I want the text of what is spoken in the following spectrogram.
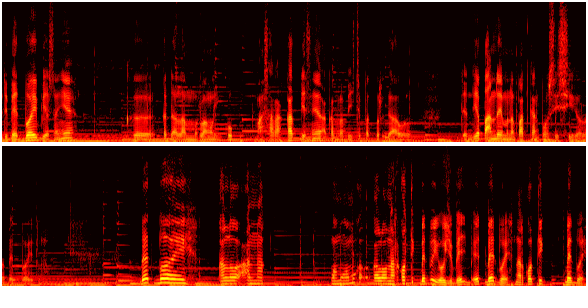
Jadi bad boy biasanya ke ke dalam ruang lingkup masyarakat biasanya akan lebih cepat bergaul. Dan dia pandai menempatkan posisi kalau bad boy itu. Bad boy kalau anak ngomong-ngomong kalau narkotik bad boy oh iya bad, bad, bad boy narkotik bad boy.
